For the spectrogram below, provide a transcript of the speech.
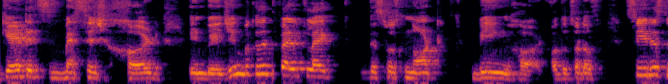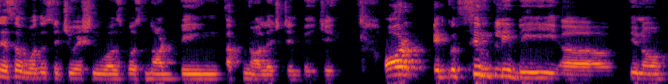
get its message heard in Beijing because it felt like this was not being heard or the sort of seriousness of what the situation was was not being acknowledged in Beijing. Or it could simply be, uh, you know,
